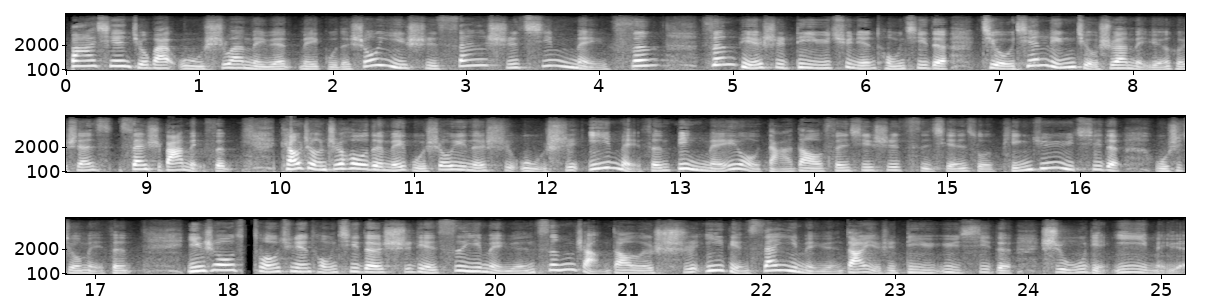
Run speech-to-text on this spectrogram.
八千九百五十万美元，每股的收益是三十七美分，分别是低于去年同期的九千零九十万美元和三三十八美分。调整之后的每股收益呢是五十一美分，并没有达到分析师此前所平均预期的五十九美分。营收从去年同期的十点四亿美元增长到了十一点三亿美元，当然也是低于预期的十五点一亿美元。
